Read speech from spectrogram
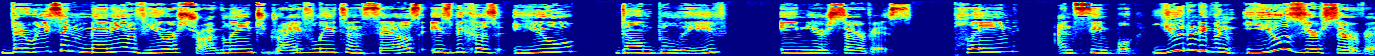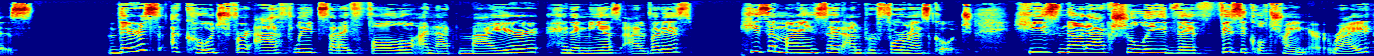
The reason many of you are struggling to drive leads and sales is because you don't believe in your service. Plain and simple. You don't even use your service. There's a coach for athletes that I follow and admire, Jeremias Alvarez. He's a mindset and performance coach. He's not actually the physical trainer, right?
